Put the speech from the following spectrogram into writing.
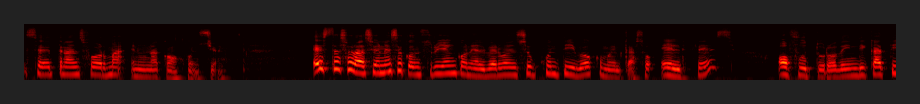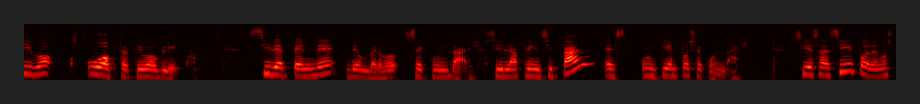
se transforma en una conjunción. Estas oraciones se construyen con el verbo en subjuntivo, como el caso elces, o futuro de indicativo u optativo oblicuo, si depende de un verbo secundario. Si la principal es un tiempo secundario. Si es así, podemos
